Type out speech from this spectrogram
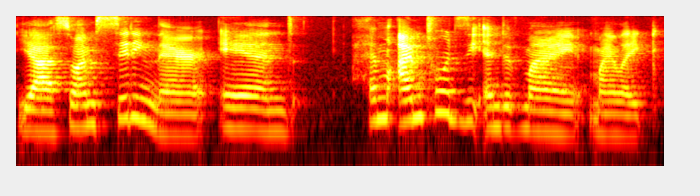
Yeah, so I'm sitting there and I'm I'm towards the end of my my like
